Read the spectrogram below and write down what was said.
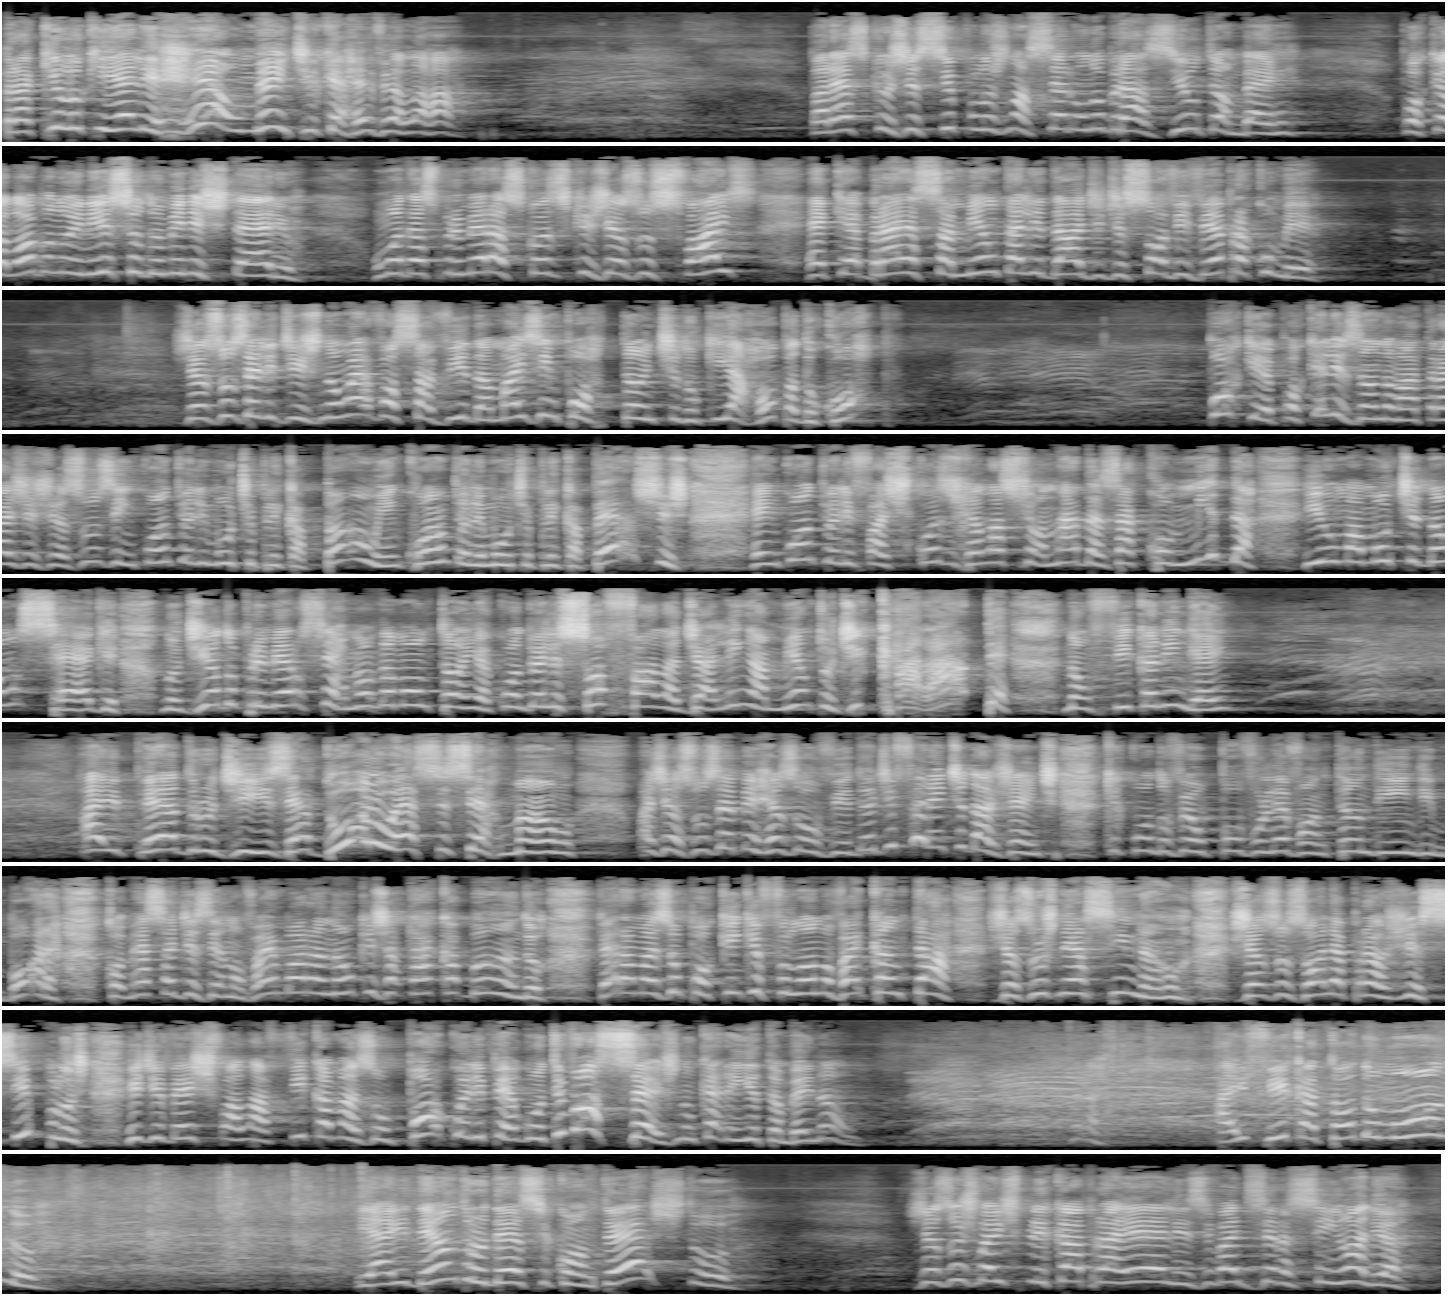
para aquilo que Ele realmente quer revelar. Parece que os discípulos nasceram no Brasil também, porque logo no início do ministério, uma das primeiras coisas que Jesus faz é quebrar essa mentalidade de só viver para comer. Jesus ele diz: "Não é a vossa vida mais importante do que a roupa do corpo?" Por quê? Porque eles andam atrás de Jesus enquanto ele multiplica pão, enquanto ele multiplica peixes, enquanto ele faz coisas relacionadas à comida e uma multidão segue. No dia do primeiro sermão da montanha, quando ele só fala de alinhamento de caráter, não fica ninguém. Aí Pedro diz: é duro esse sermão, mas Jesus é bem resolvido. É diferente da gente que quando vê o povo levantando e indo embora, começa a dizer: não vai embora não, que já está acabando. Espera mais um pouquinho que fulano vai cantar. Jesus não é assim não. Jesus olha para os discípulos e de vez de falar, fica mais um pouco, ele pergunta: e vocês não querem ir também não? Aí fica todo mundo. E aí dentro desse contexto, Jesus vai explicar para eles e vai dizer assim: olha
